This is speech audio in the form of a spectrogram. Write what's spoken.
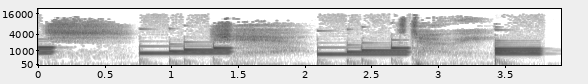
Share story.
